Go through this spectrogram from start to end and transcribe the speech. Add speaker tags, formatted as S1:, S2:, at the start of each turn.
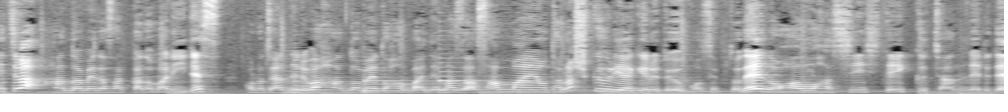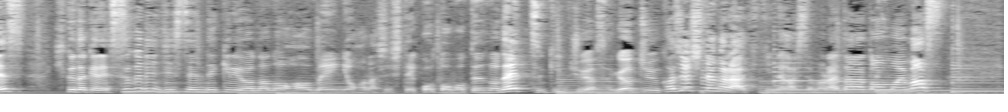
S1: にちは。ハンドメイド作家のマリーです。このチャンネルはハンドメイド販売でまずは3万円を楽しく売り上げるというコンセプトでノウハウを発信していくチャンネルです。聞くだけですぐに実践できるようなノウハウをメインにお話ししていこうと思っているので通勤中や作業中家事をしながら聞き流してもらえたらと思います。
